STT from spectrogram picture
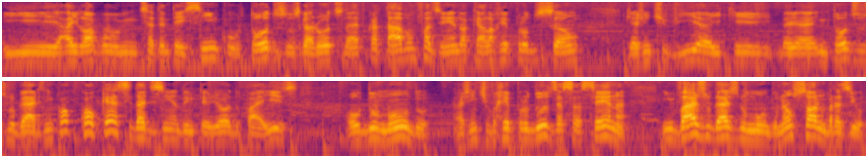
E aí logo em 75, todos os garotos da época estavam fazendo aquela reprodução que a gente via e que é, em todos os lugares, em qual, qualquer cidadezinha do interior do país ou do mundo, a gente reproduz essa cena em vários lugares no mundo, não só no Brasil.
